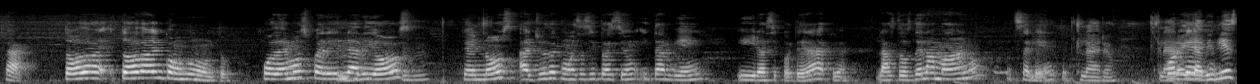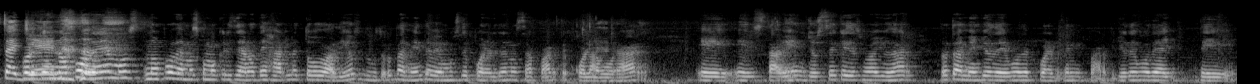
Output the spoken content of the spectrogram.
O sea, todo, todo en conjunto. Podemos pedirle uh -huh, a Dios uh -huh. que nos ayude con esa situación y también ir a psicoterapia. Las dos de la mano, excelente. Claro. Claro, porque, y la Biblia está porque llena. no podemos, no podemos como cristianos dejarle todo a Dios. Nosotros también debemos de poner de nuestra parte, colaborar. Claro eh, está bien, yo sé que Dios me va a ayudar, pero también yo debo de poner de mi parte, yo debo de, de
